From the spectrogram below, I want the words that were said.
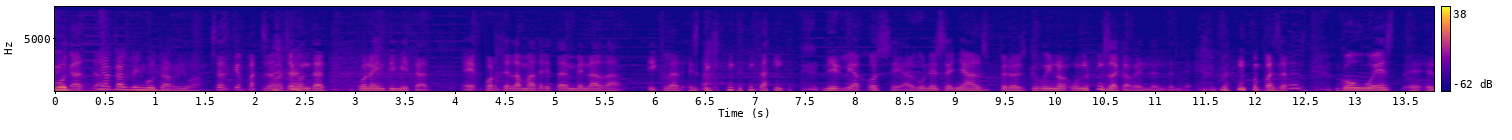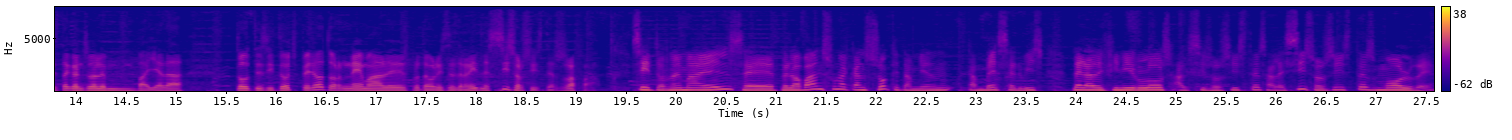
Vingut, ja t'has vingut a arribar. Saps què passa? Vaig a contar una intimitat. Eh, porte la mà dreta envenada i, clar, estic intentant dir-li a José algunes senyals, però és que avui no, no ens acabem d'entendre. No passa res. Go West, eh, esta cançó l'hem ballada totes i tots, però tornem a les protagonistes de la nit, les Scissor Sisters, Rafa. Sí, tornem a ells, eh, però abans una cançó que també, també serveix per a definir-los als Scissor Sisters, a les Scissor Sisters, molt bé.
